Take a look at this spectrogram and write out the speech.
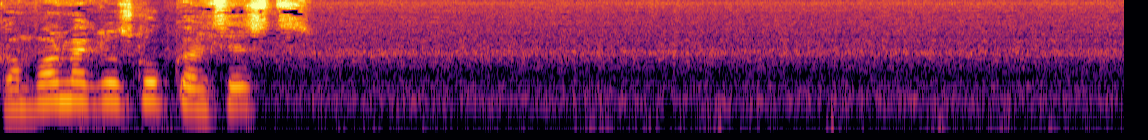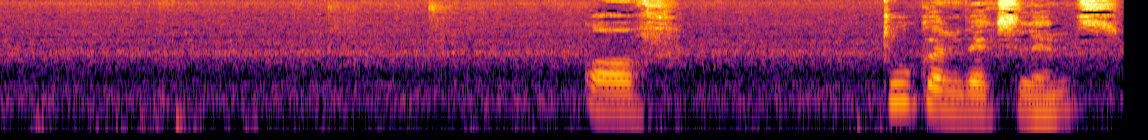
compound microscope consists of two convex lens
